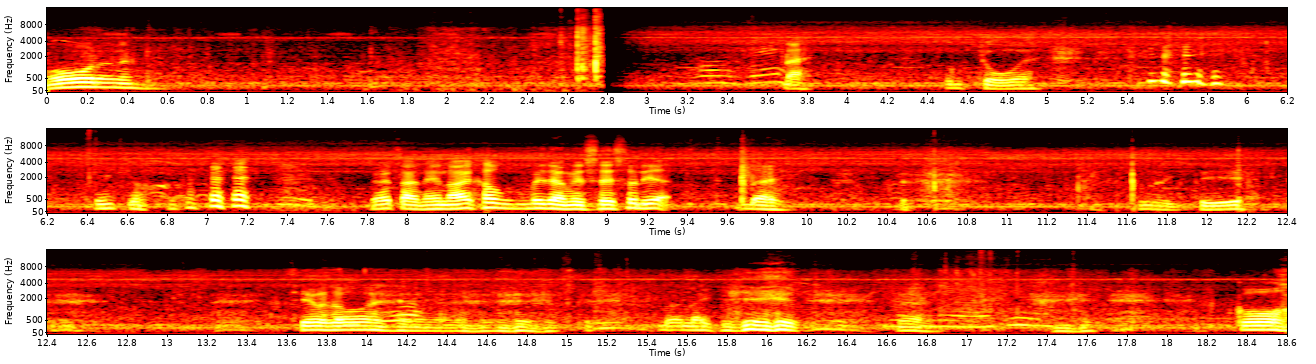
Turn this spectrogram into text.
ngô nữa này ông chủ ơi. Ông chủ. Nếu toàn thấy nói không bây giờ mình sẽ số điện. Đây. Lệch tí. Chiêu thôi. Đỡ lệch tí cô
